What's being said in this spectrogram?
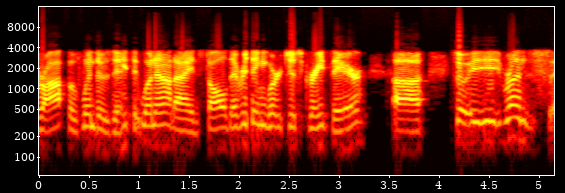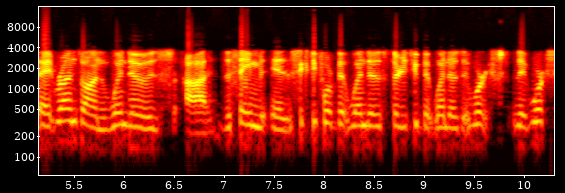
drop of Windows 8 that went out, I installed. Everything worked just great there. Uh, so it, it, runs it runs on Windows uh, the same 64-bit uh, Windows, 32-bit Windows. It works it works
